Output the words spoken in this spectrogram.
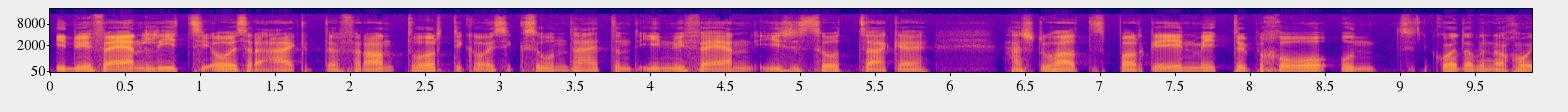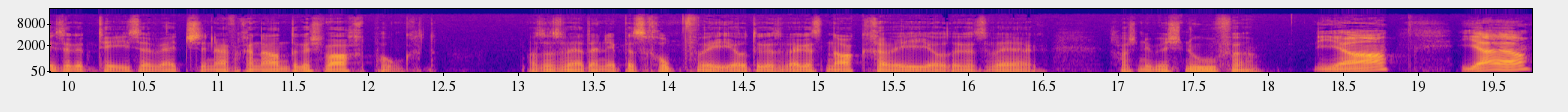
inwiefern liegt sie in unserer eigenen Verantwortung, unsere Gesundheit, und inwiefern ist es sozusagen, hast du halt ein paar Gene mitbekommen und Gut, aber nach unserer These willst du dann einfach einen anderen Schwachpunkt. Also es wäre dann eben das Kopfweh oder es wäre das Nackenweh oder es wäre, kannst nicht mehr schnaufen. ja, ja, ja.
